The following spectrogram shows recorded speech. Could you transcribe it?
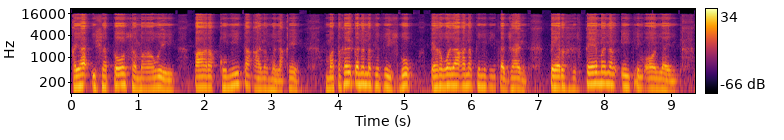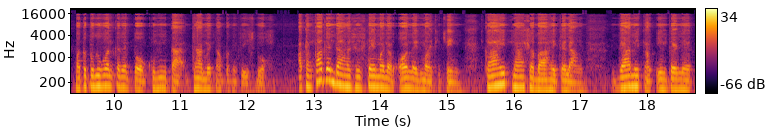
Kaya isa to sa mga way para kumita ka ng malaki. Matagal ka na nag-Facebook, pero wala ka nang kinikita dyan. Pero sa sistema ng ATM online, matutulungan ka nito kumita gamit ang pag-Facebook. At ang kagandahan sa sistema ng online marketing, kahit nasa bahay ka lang, gamit ang internet,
